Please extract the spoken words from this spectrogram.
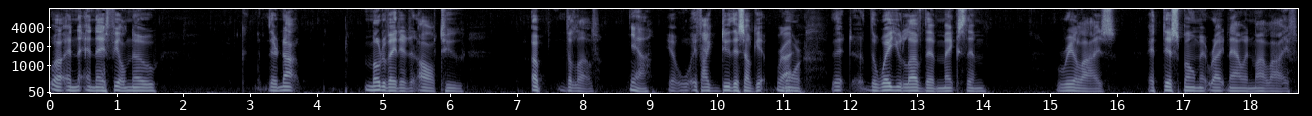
Well, and and they feel no. They're not motivated at all to up the love. Yeah. You know, if I do this, I'll get Right. more. That the way you love them makes them realize, at this moment right now in my life,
